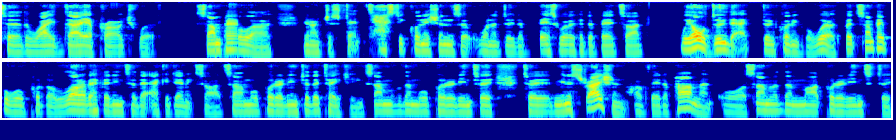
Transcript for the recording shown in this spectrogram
to the way they approach work. Some people are, you know, just fantastic clinicians that want to do the best work at the bedside we all do that, do clinical work, but some people will put a lot of effort into the academic side. Some will put it into the teaching. Some of them will put it into to administration of their department, or some of them might put it into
